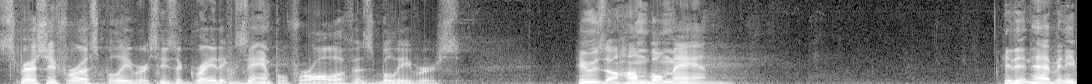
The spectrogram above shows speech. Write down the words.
especially for us believers. He's a great example for all of his believers. He was a humble man. He didn't have any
